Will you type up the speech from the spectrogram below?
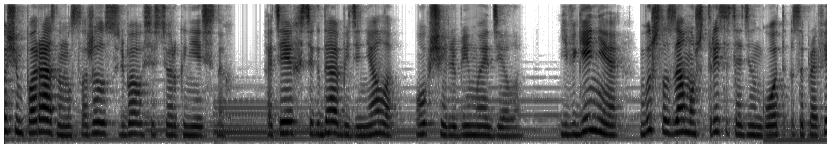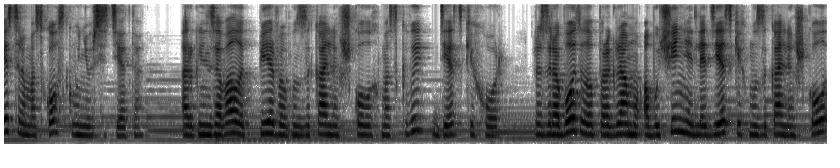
Очень по-разному сложилась судьба у сестер Гнесиных, хотя их всегда объединяло общее любимое дело. Евгения вышла замуж в 31 год за профессора Московского университета – организовала первый в музыкальных школах Москвы детский хор, разработала программу обучения для детских музыкальных школ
